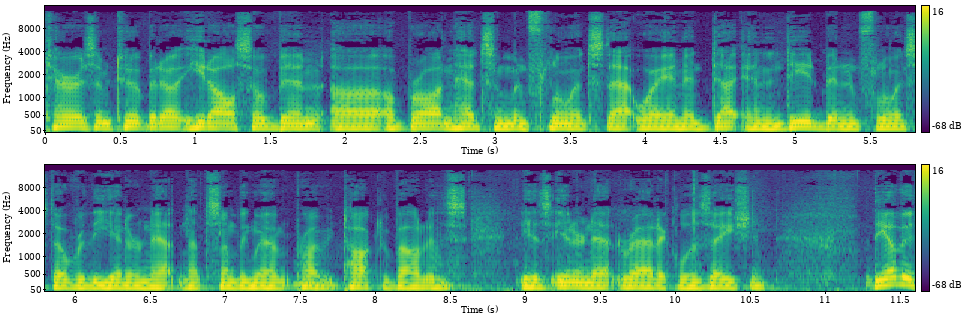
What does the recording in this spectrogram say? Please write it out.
terrorism to it, but uh, he'd also been abroad and had some influence that way, and, and indeed been influenced over the internet. And that's something we haven't probably talked about is is internet radicalization. The other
